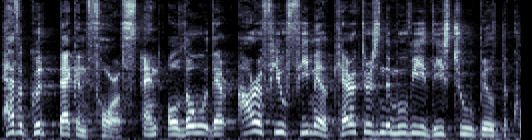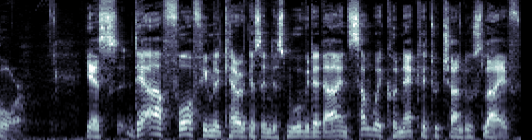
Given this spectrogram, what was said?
have a good back and forth, and although there are a few female characters in the movie, these two build the core. Yes, there are four female characters in this movie that are in some way connected to Chandu's life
